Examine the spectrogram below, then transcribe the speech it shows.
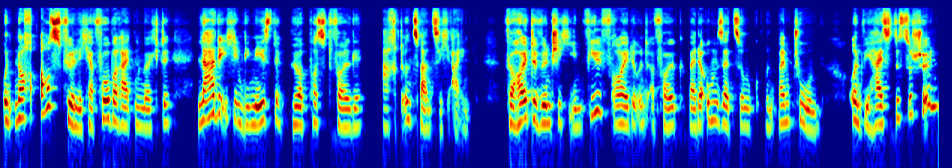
und noch ausführlicher vorbereiten möchte, lade ich in die nächste Hörpostfolge 28 ein. Für heute wünsche ich Ihnen viel Freude und Erfolg bei der Umsetzung und beim Tun. Und wie heißt es so schön?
